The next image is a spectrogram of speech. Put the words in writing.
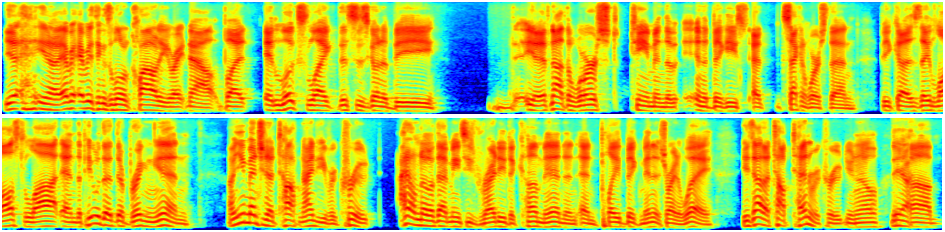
yeah, you know, every, everything's a little cloudy right now, but it looks like this is going to be, th- you know, if not the worst team in the in the Big East, at second worst then, because they lost a lot, and the people that they're bringing in. I mean, you mentioned a top ninety recruit. I don't know if that means he's ready to come in and, and play big minutes right away. He's not a top ten recruit, you know. Yeah. Um,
